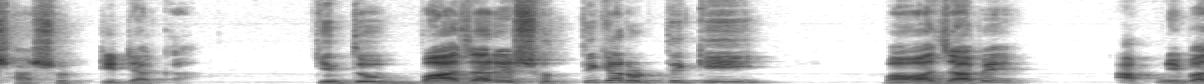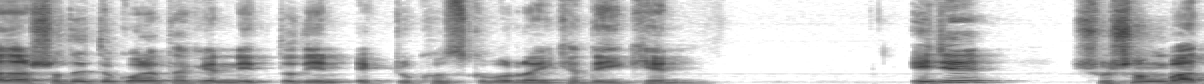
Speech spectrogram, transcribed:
সাতষট্টি টাকা। কিন্তু বাজারে সত্যিকার অর্থে কি পাওয়া যাবে? আপনি বাজার সদাই তো করে থাকেন, নিত্যদিন একটু খোঁজখবর রাইখা দেখেন। এই যে সুসংবাদ,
